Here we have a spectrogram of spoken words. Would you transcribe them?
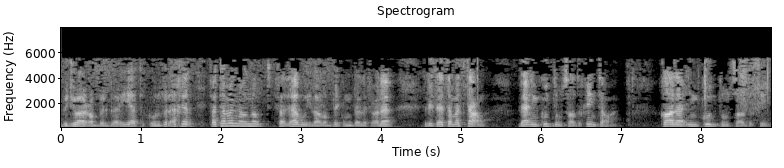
بجوار رب البرية تكون في الآخرة. فتمنوا الموت فاذهبوا إلى ربكم جل في علاه لتتمتعوا. لا إن كنتم صادقين طبعا قال إن كنتم صادقين.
